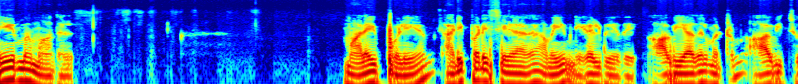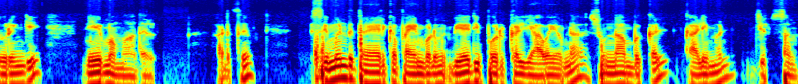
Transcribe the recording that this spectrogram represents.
நீர்மமாதல். மழைப்பொழிய அடிப்படை செயலாக அமையும் நிகழ்வு எது? ஆவியாதல் மற்றும் ஆவி சுருங்கி நீர்மமாதல் அடுத்து சிமெண்ட் தயாரிக்க பயன்படும் வேதிப்பொருட்கள் யாவை அப்படின்னா சுண்ணாம்புக்கல் களிமண் ஜிப்சம்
